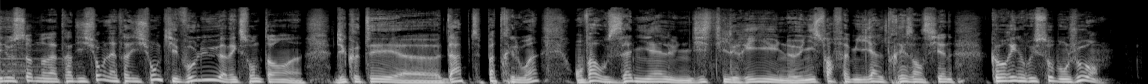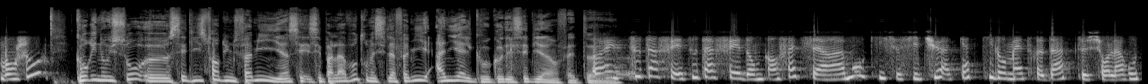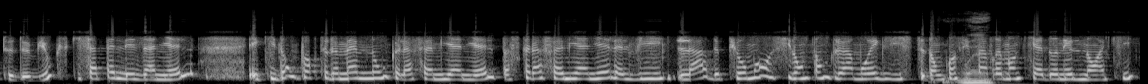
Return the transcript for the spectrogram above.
Et nous sommes dans la tradition, la tradition qui évolue avec son temps. hein. Du côté euh, d'Apt, pas très loin, on va aux Agnelles, une distillerie, une, une histoire familiale très ancienne. Corinne Russo, bonjour. Bonjour. Corinne Russo, euh, c'est l'histoire d'une famille. Hein. C'est pas la vôtre, mais c'est la famille Agnelle que vous connaissez bien en fait. Oui, tout à fait, tout à fait. Donc en fait, c'est un hameau qui se situe à 4 km d'Apt sur la route de Biux, qui s'appelle les Agnelles, et qui donc porte le même nom que la famille Agnelle, parce que la famille Agnelle, elle vit là depuis au moins aussi longtemps que le hameau existe. Donc on ne sait pas vraiment qui a donné le nom à qui.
